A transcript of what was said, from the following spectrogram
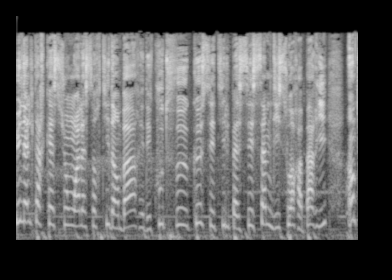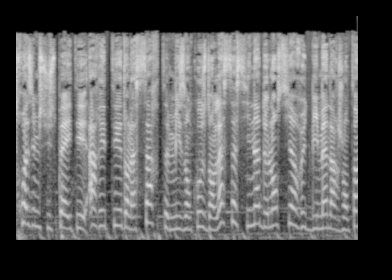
Une altercation à la sortie d'un bar et des coups de feu. Que s'est-il passé samedi soir à Paris? Un troisième suspect a été arrêté dans la Sarthe, mis en cause dans l'assassinat de l'ancien rugbyman argentin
